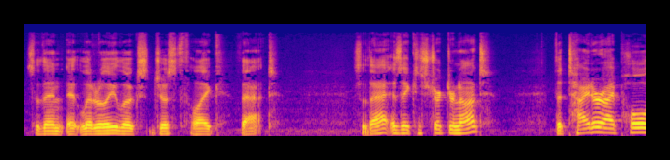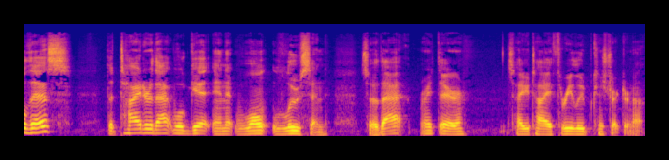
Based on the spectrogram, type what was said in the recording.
so then it literally looks just like that. So that is a constrictor knot. The tighter I pull this, the tighter that will get and it won't loosen. So that right there is how you tie a three loop constrictor knot.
